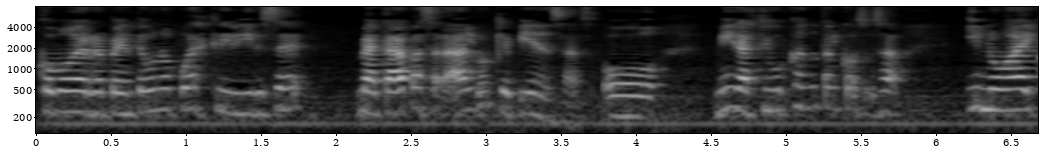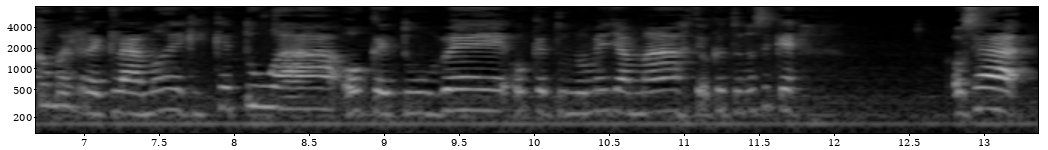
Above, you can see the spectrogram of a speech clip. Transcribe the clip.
como de repente uno puede escribirse, me acaba de pasar algo, ¿qué piensas? O, mira, estoy buscando tal cosa, o sea, y no hay como el reclamo de que es que tú A, o que tú B, o que tú no me llamaste, o que tú no sé qué. O sea,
